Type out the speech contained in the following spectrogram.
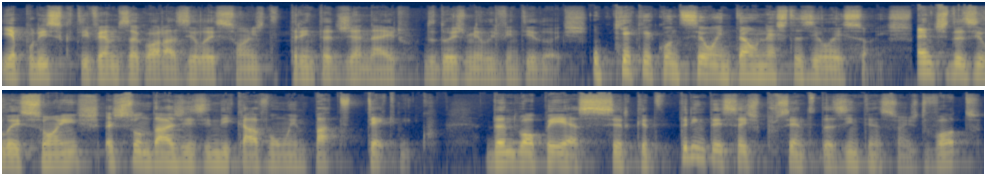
e é por isso que tivemos agora as eleições de 30 de janeiro de 2022. O que é que aconteceu então nestas eleições? Antes das eleições, as sondagens indicavam um empate técnico dando ao PS cerca de 36% das intenções de voto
